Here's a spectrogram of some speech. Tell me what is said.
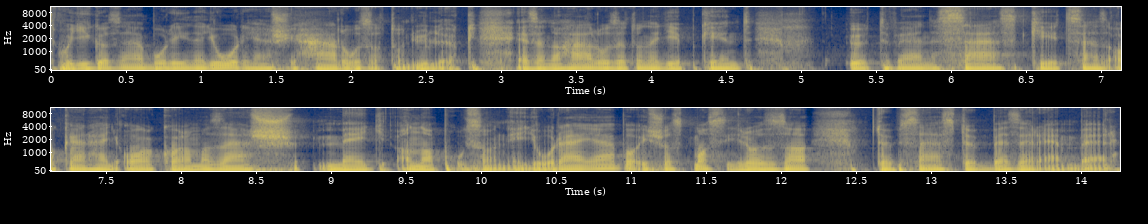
hogy igazából én egy óriási hálózaton ülök. Ezen a hálózaton egyébként 50, 100, 200, akárhány alkalmazás megy a nap 24 órájába, és azt masszírozza több száz, több ezer ember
